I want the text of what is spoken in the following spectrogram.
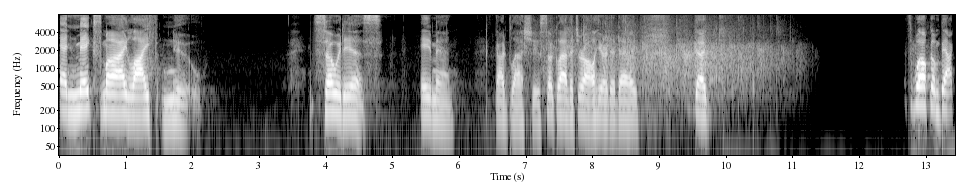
and makes my life new. And so it is. Amen. God bless you. So glad that you're all here today. Good. Let's welcome back.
